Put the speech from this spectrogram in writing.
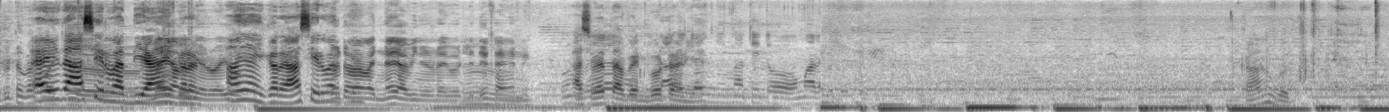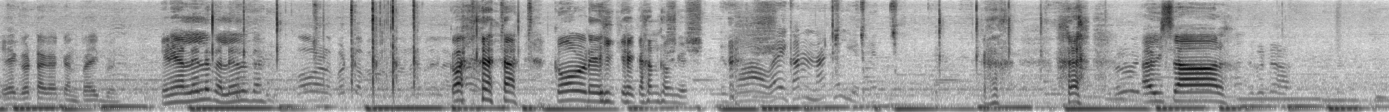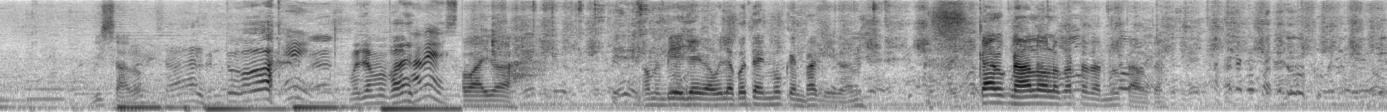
એ તો આશીર્વાદ દે આય કરે. આય કરે આશીર્વાદ દે. આ શ્વેતાબેન ગોટાણી કાનું બધું એ ગટા કાકા ભાઈ બેન એને લઈ લેતા લઈ લેતા? કોવડે એ કે કાનો કે. આ વિશાલ. વિશાલ. મજામાં ભાઈ? હવે. આવ્યા અમે બે જ આવ્યા ઓલા બધાને મૂકીને ભાગી ગયા અમે. કારુક ના હાલો હાલો કરતા હતા નહોતા આવતા.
